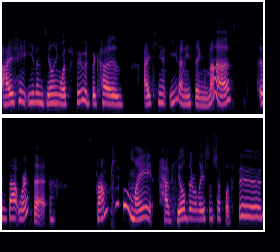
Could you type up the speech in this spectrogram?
I hate even dealing with food because I can't eat anything mess. Is that worth it? Some people might have healed their relationship with food.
